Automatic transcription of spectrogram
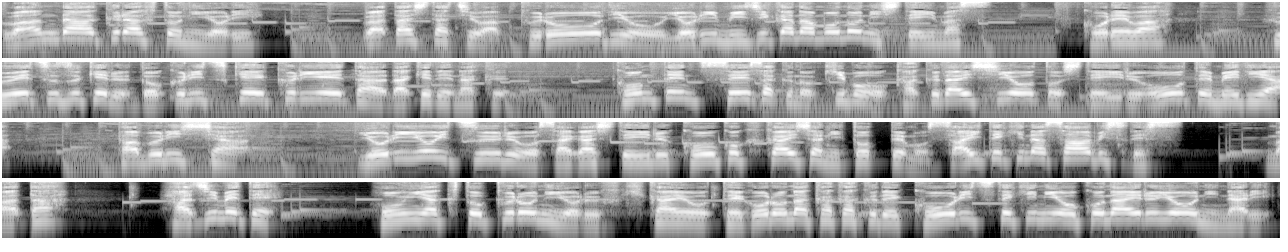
ワンダークラフトにより私たちはプロオーディオをより身近なものにしています。これは増え続ける独立系クリエイターだけでなくコンテンツ制作の規模を拡大しようとしている大手メディアパブリッシャーより良いツールを探している広告会社にとっても最適なサービスです。また初めて翻訳とプロによる吹き替えを手頃な価格で効率的に行えるようになり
